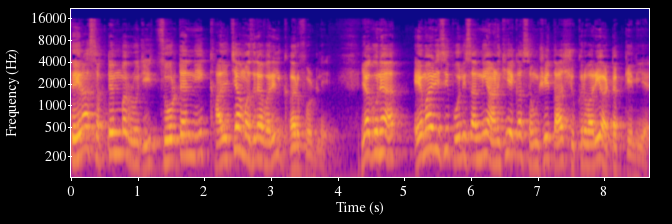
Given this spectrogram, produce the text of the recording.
तेरा सप्टेंबर रोजी चोरट्यांनी खालच्या मजल्यावरील घर फोडले. या गुन्ह्यात एम आय डी सी पोलिसांनी आणखी एका संशयितास शुक्रवारी अटक केली आहे.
